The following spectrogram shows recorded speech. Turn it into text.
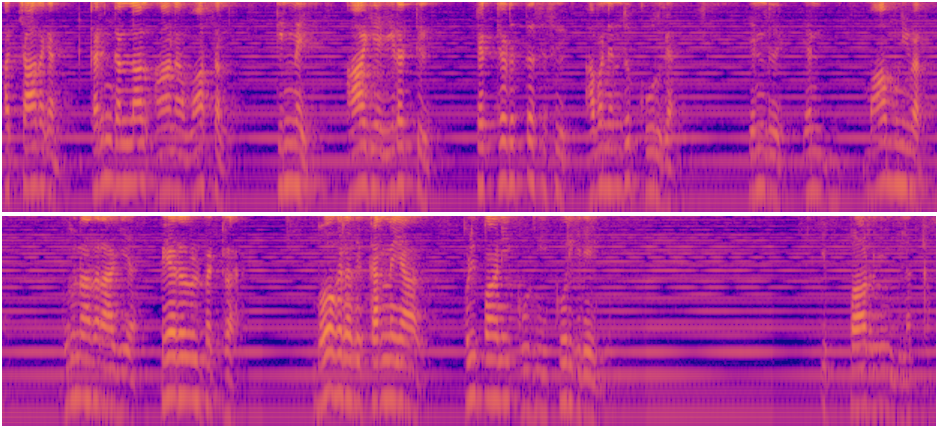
அச்சாதகன் கருங்கல்லால் ஆன வாசல் திண்ணை ஆகிய இடத்தில் பெற்றெடுத்த சிசு அவனென்று கூறுக என்று என் மாமுனிவர் குருநாதராகிய பேரருள் பெற்ற போகரது கர்ணையால் புலிப்பாணி கூறி கூறுகிறேன். இப்பாடலின் விளக்கம்.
